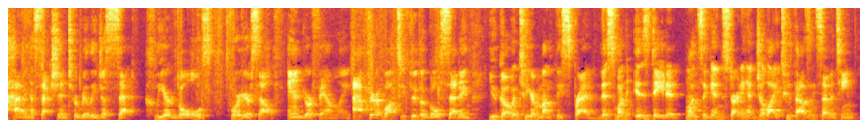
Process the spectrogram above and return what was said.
having a section to really just set clear goals for yourself and your family. After it walks you through the goal setting, you go into your monthly spread. This one is dated, once again, starting at July 2017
